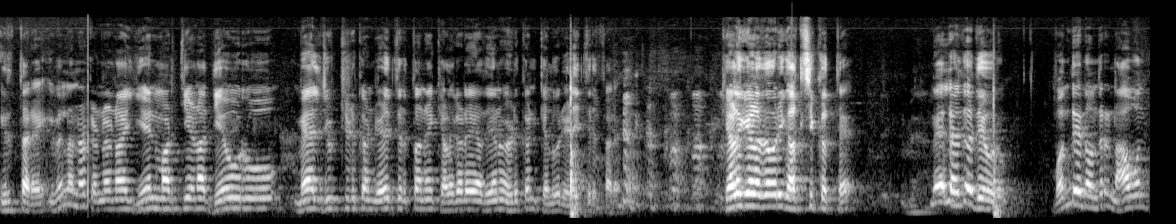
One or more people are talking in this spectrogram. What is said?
ಇರ್ತಾರೆ. ಇವೆಲ್ಲ ನಡ್ಕೊಂಡಣ ಏನು ಮಾಡ್ತೀಯಣ ದೇವರು ಮೇಲೆ ಜುಟ್ಟು ಹಿಡ್ಕೊಂಡು ಎಳಿತಿರ್ತಾನೆ ಕೆಳಗಡೆ ಅದೇನೋ ಹಿಡ್ಕೊಂಡು ಕೆಲವರು ಎಳಿತಿರ್ತಾರೆ ಕೆಳಗೆ ಎಳೆದವ್ರಿಗೆ ಅದು ಸಿಕ್ಕುತ್ತೆ ಮೇಲೆ ಎಳೆದ ದೇವರು. ಒಂದೇನು ಅಂದರೆ ನಾವೊಂದು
